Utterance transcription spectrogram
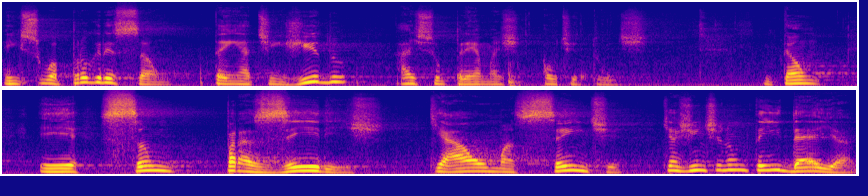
em sua progressão, tenha atingido as supremas altitudes. Então, são prazeres que a alma sente que a gente não tem ideia.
